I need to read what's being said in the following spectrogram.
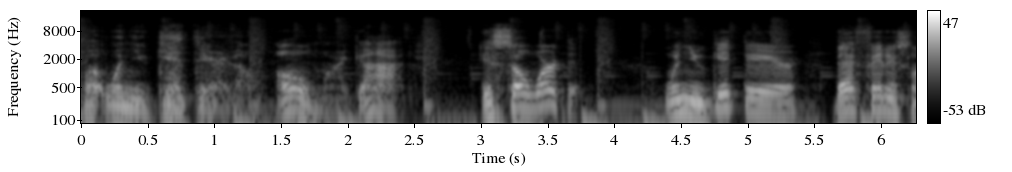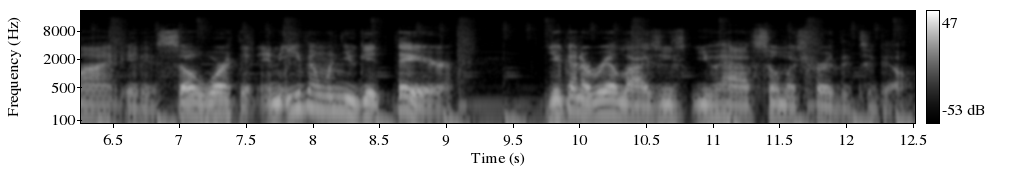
But when you get there, though, oh my God, it's so worth it. When you get there, that finish line, it is so worth it. And even when you get there, you're gonna realize you you have so much further to go.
